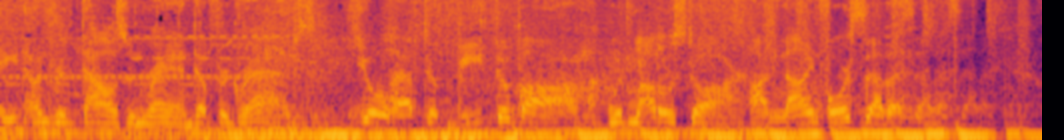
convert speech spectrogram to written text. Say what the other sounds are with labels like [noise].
800,000 Rand up for grabs. You'll have to beat the bomb with Lotto Star on 947.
